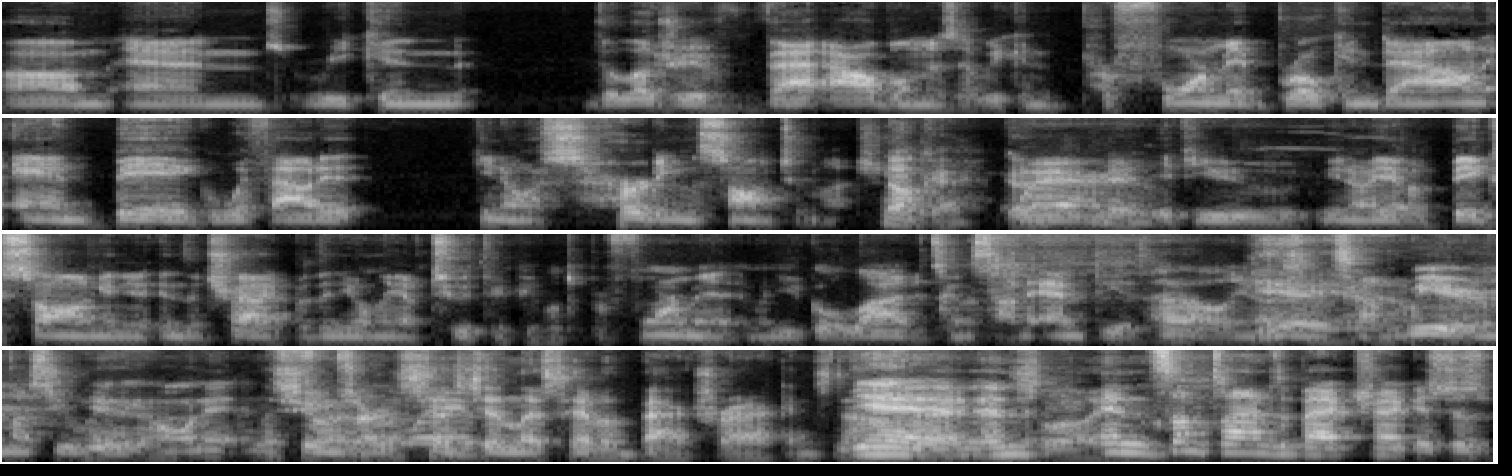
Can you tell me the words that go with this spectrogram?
um, and we can. The luxury of that album is that we can perform it broken down and big without it, you know, hurting the song too much Okay. Good. where Yeah. if you you know you have a big song in, in the track but then you only have two three people to perform it and when you go live it's going to sound empty as hell you know it's Yeah, going to sound weird unless you really Yeah. own it Unless you want to unless have a backtrack and stuff. yeah and, and, and sometimes the backtrack is just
